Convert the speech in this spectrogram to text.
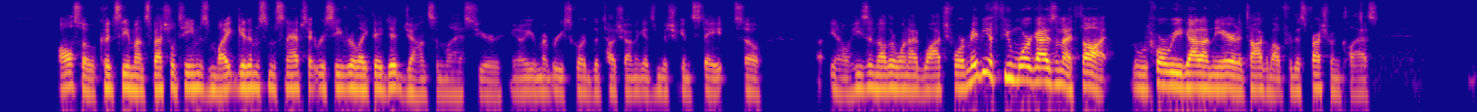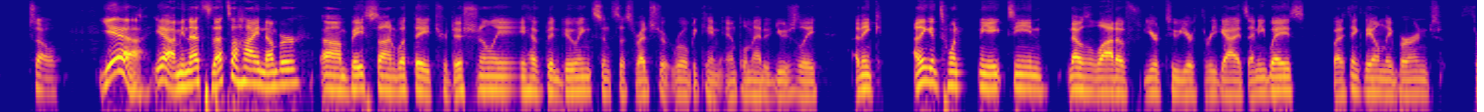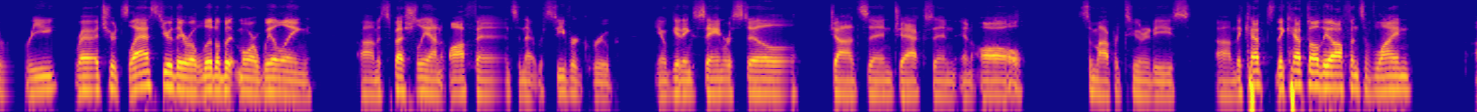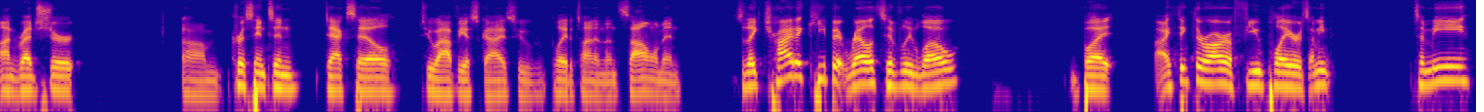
Also, could see him on special teams. Might get him some snaps at receiver like they did Johnson last year. You know, you remember he scored the touchdown against Michigan State. So, uh, you know, he's another one I'd watch for. Maybe a few more guys than I thought before we got on the air to talk about for this freshman class. So, Yeah, yeah. I mean, that's that's a high number um, based on what they traditionally have been doing since this redshirt rule became implemented. Usually, I think I think in 2018 that was a lot of year two, year three guys, anyways. But I think they only burned three redshirts last year. They were a little bit more willing, um, especially on offense in that receiver group. You know, getting Sainristil, Johnson, Jackson, and all some opportunities. Um, they kept they kept all the offensive line on redshirt um, Chris Hinton, Dax Hill, two obvious guys who played a ton, and then Solomon. So they try to keep it relatively low, but I think there are a few players. I mean, to me,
